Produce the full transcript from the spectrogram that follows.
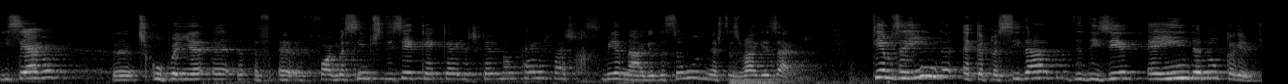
disseram Uh, desculpem a, a, a, forma simples dizer que queiras, quer não queiras, vais receber na área da saúde, nestas várias áreas. Temos ainda a capacidade de dizer ainda não queremos,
